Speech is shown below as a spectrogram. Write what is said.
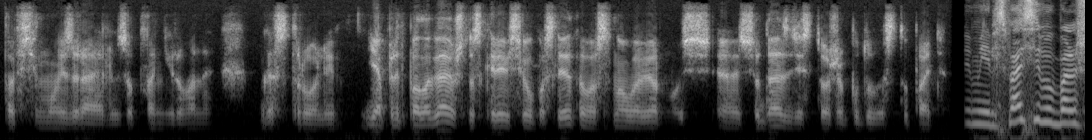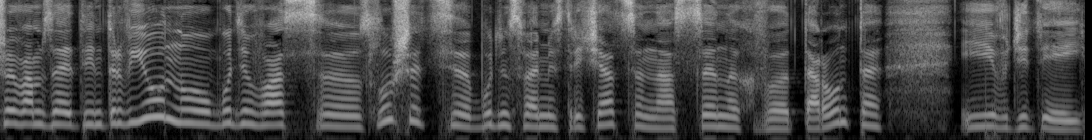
по всему Израилю запланированы гастроли. Я предполагаю, что, скорее всего, после этого снова вернусь э, сюда, здесь тоже буду выступать. Эмиль, спасибо большое вам за это интервью. Ну, будем вас э, слушать, будем с вами встречаться на сценах в Торонто и в GTA.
